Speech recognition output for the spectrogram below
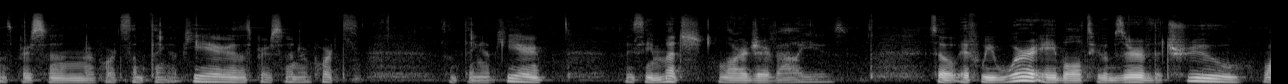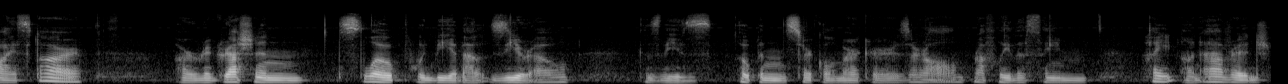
This person reports something up here. This person reports something up here. So we see much larger values. So if we were able to observe the true y star, our regression slope would be about zero, because these open circle markers are all roughly the same height on average.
